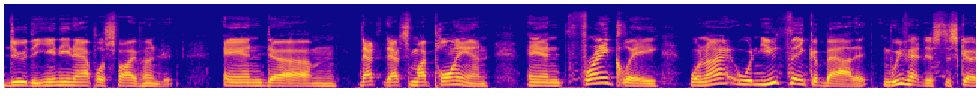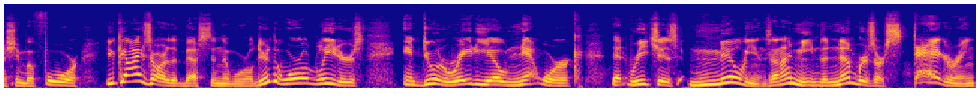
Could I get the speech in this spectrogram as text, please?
do the Indianapolis 500. And um, that, that's my plan. And frankly, when I when you think about it, we've had this discussion before. You guys are the best in the world. You're the world leaders in doing radio network that reaches millions, and I mean the numbers are staggering,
